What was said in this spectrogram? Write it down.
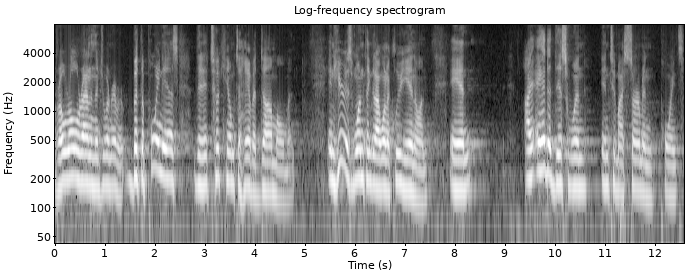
Roll, roll around in the Jordan River. But the point is that it took him to have a dumb moment. And here is one thing that I want to clue you in on. And I added this one into my sermon points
